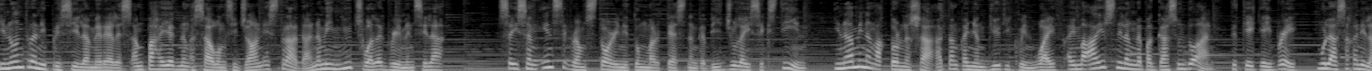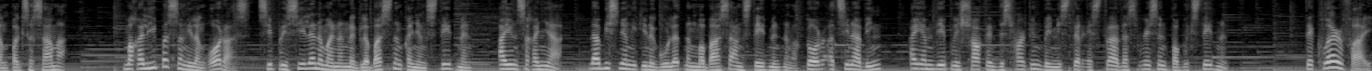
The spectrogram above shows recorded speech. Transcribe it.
Kinontra ni Priscilla Mireles ang pahayag ng asawang si John Estrada na may mutual agreement sila. Sa isang Instagram story nitong Martes ng gabi July 16, inamin ng aktor na siya at ang kanyang beauty queen wife ay maayos nilang napagkasunduan to take a break mula sa kanilang pagsasama. Makalipas ang ilang oras, si Priscilla naman ang naglabas ng kanyang statement, ayon sa kanya, labis niyang ikinagulat nang mabasa ang statement ng aktor at sinabing, I am deeply shocked and disheartened by Mr. Estrada's recent public statement. To clarify,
